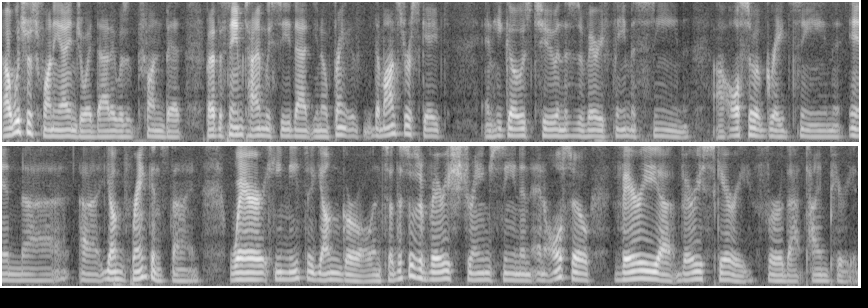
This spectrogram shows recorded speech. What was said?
uh, which was funny. I enjoyed that. It was a fun bit. But at the same time, we see that you know Frank, the monster escaped, and he goes to, and this is a very famous scene uh, also, a great scene in uh, uh, Young Frankenstein where he meets a young girl. And so, this was a very strange scene and, and also very, uh, very scary for that time period.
